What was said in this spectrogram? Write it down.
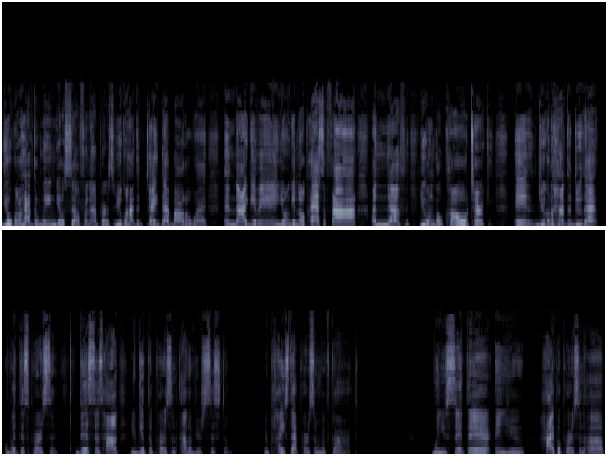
you're going to have to wean yourself from that person. You're going to have to take that bottle away and not give in. You don't get no pacifier or nothing. You're going to go cold turkey. And you're going to have to do that with this person. This is how you get the person out of your system. Replace that person with God. When you sit there and you hype a person up,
